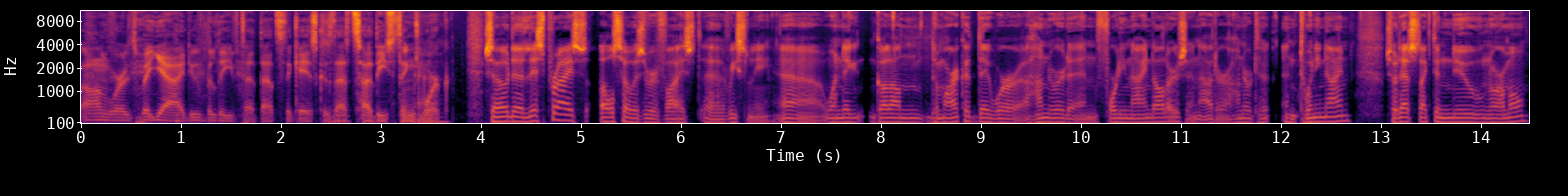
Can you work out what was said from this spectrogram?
onwards, but yeah, I do believe that that's the case because that's how these things work. so the list price also is revised uh, recently. Uh, when they got on the market, they were 149 dollars, and now they're 129. So that's like the new normal.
